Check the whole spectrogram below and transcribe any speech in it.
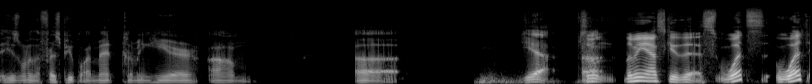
he's one of the first people I met coming here. Um, uh, yeah. So uh, let me ask you this: What's what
